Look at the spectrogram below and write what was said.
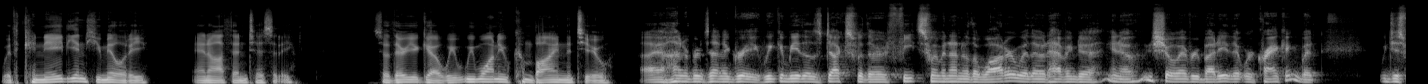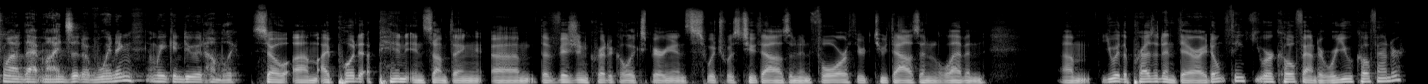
with Canadian humility and authenticity. So, there you go. We, we want to combine the two. I 100% agree. We can be those ducks with our feet swimming under the water without having to, you know, show everybody that we're cranking, but we just want that mindset of winning and we can do it humbly. So um, i put a pin in something um, the vision critical experience which was 2004 through 2011 um, you were the president there. I don't think you were a co-founder. Were you a co-founder?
